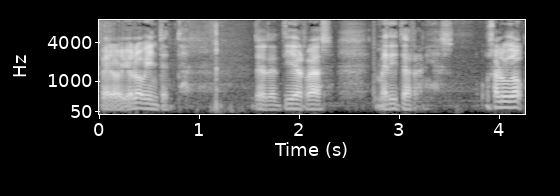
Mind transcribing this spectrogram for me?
pero yo lo voy a intentar desde tierras mediterráneas. Un saludo.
